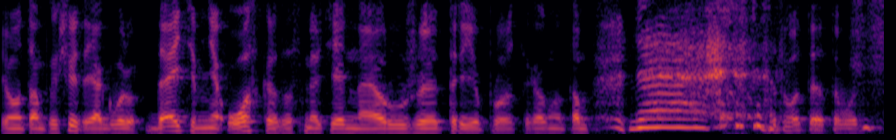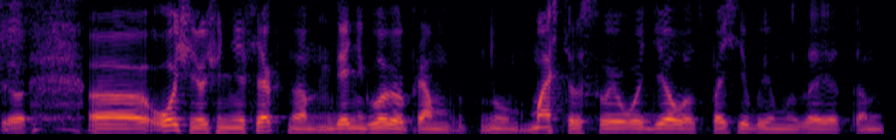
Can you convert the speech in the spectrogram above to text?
и он там кричит, я говорю, дайте мне Оскар за смертельное оружие 3, просто как он там, нет, вот это вот все. Э, очень-очень эффектно. Дэнни Гловер прям, ну, мастер своего дела, спасибо ему за это.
